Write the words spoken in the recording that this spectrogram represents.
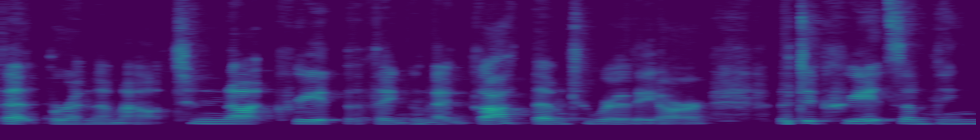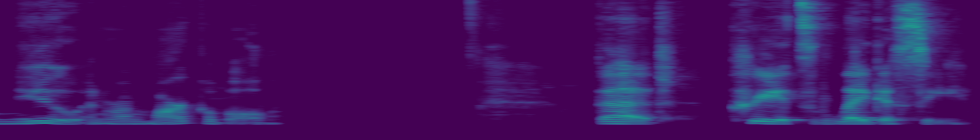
that burned them out, to not create the thing that got them to where they are, but to create something new and remarkable that creates legacy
